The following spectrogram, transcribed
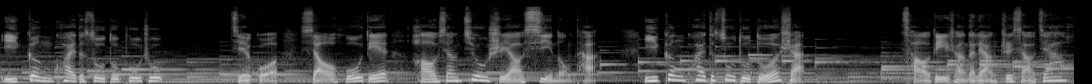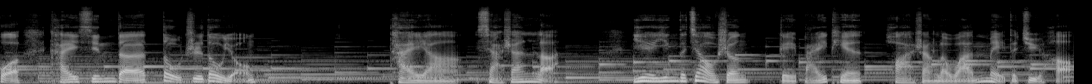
以更快的速度扑出，结果小蝴蝶好像就是要戏弄它，以更快的速度躲闪。草地上的两只小家伙开心地斗智斗勇。太阳下山了，夜莺的叫声给白天画上了完美的句号。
